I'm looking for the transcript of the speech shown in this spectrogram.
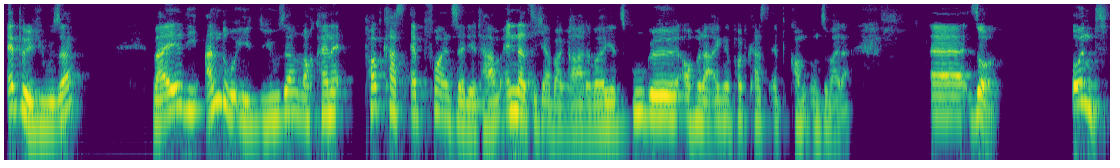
Apple-User, weil die Android-User noch keine Podcast-App vorinstalliert haben. Ändert sich aber gerade, weil jetzt Google auch mit einer eigenen Podcast-App kommt und so weiter. Äh, so. Und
